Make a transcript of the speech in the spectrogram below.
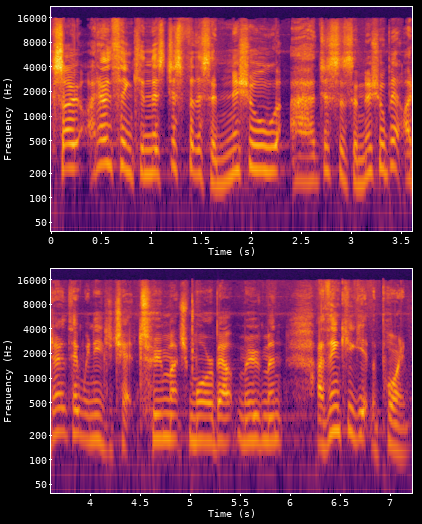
So I don't think in this, just for this initial, uh, just this initial bit, I don't think we need to chat too much more about movement. I think you get the point.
